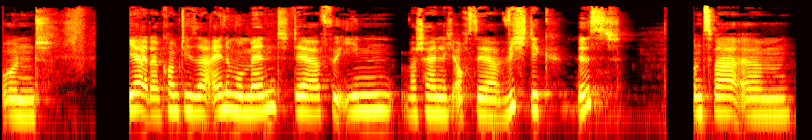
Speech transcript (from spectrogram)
Und ja, dann kommt dieser eine Moment, der für ihn wahrscheinlich auch sehr wichtig ist. Und zwar ähm,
